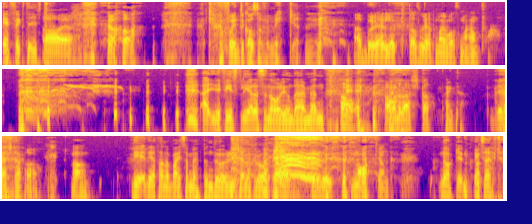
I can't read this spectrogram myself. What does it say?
Effektivt. Ja, ja. Ja. får inte kosta för mycket. Det börjar det lukta så vet man ju vad som har hänt. Va? Nej, det finns flera scenarion där, men Ja, ja det värsta tänkte jag. det värsta, Ja, ja. Det, det är att han har bajsat med öppen dörr i källarförrådet. ja precis. Naken. Naken, exakt.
